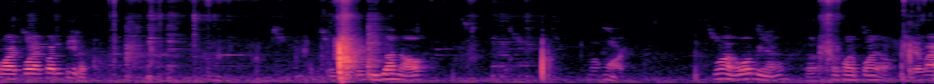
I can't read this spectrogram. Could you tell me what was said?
ปล่อยปล่อยก่อนติล่ะผมดิย้อนเอามาหอดว่าเขาว่าเป็นหยังก็ค่อยๆปล่อยออกแต่ว่า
